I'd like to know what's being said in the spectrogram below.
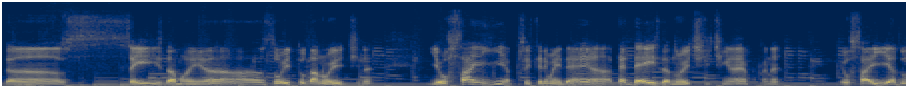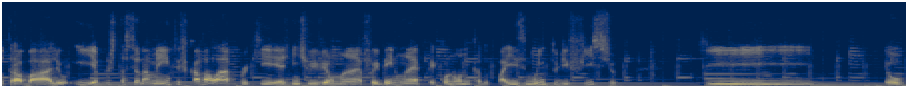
das 6 da manhã às 8 da noite, né? E eu saía, pra vocês terem uma ideia, até 10 da noite tinha época, né? eu saía do trabalho e ia para o estacionamento e ficava lá, porque a gente viveu uma. Foi bem numa época econômica do país muito difícil, que eu,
